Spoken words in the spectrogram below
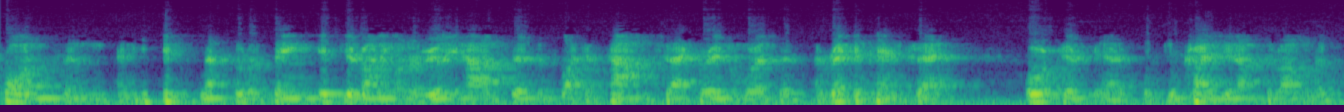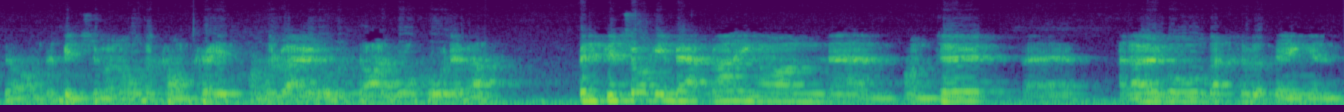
quads and, and hips and that sort of thing if you're running on a really hard surface like a tartan track or even worse, a, a Rekortan track, or if you're, you know, if you're crazy enough to run on the, on the bitumen or the concrete on the road or the sidewalk or whatever. But if you're talking about running on um, on dirt, uh, an oval, that sort of thing, and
